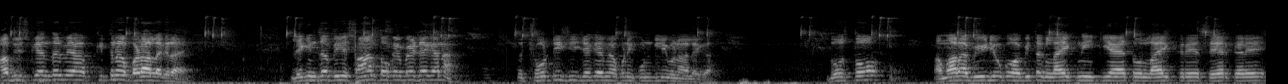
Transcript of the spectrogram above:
अब इसके अंदर में आप कितना बड़ा लग रहा है? लेकिन जब ये शांत होकर बैठेगा ना तो छोटी सी जगह में अपनी कुंडली बना लेगा। दोस्तों, हमारा वीडियो को अभी तक लाइक नहीं किया है तो लाइक करें शेयर करें,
